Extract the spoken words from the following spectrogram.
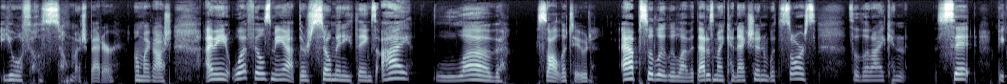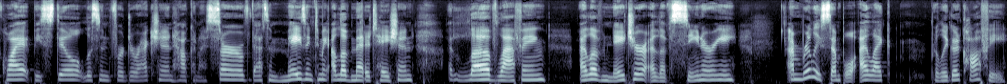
you will feel so much better. Oh my gosh. I mean, what fills me up? There's so many things. I love solitude. Absolutely love it. That is my connection with source so that I can sit, be quiet, be still, listen for direction. How can I serve? That's amazing to me. I love meditation. I love laughing. I love nature. I love scenery. I'm really simple. I like really good coffee.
